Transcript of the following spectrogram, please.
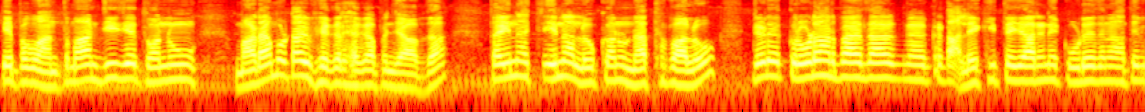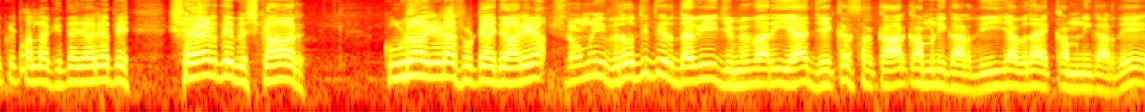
ਕਿ ਭਗਵੰਤ ਮਾਨ ਜੀ ਜੇ ਤੁਹਾਨੂੰ ਮਾੜਾ ਮੋਟਾ ਵੀ ਫਿਕਰ ਹੈਗਾ ਪੰਜਾਬ ਦਾ ਤਾਂ ਇਹਨਾਂ ਇਹਨਾਂ ਲੋਕਾਂ ਨੂੰ ਨੱਥ ਪਾ ਲਓ। ਜਿਹੜੇ ਕਰੋੜਾਂ ਰੁਪਏ ਦਾ ਅ, ਘਟਾਲੇ ਕੀਤੇ ਜਾ ਰਹੇ ਨੇ ਕੂੜੇ ਦੇ ਨਾਂ ਤੇ ਵੀ ਘਟਾਲਾ ਕੀਤਾ ਜਾ ਰਿਹਾ ਤੇ ਸ਼ਹਿਰ ਦੇ ਵਿਚਕਾਰ ਕੂੜਾ ਜਿਹੜਾ ਸੁੱਟਿਆ ਜਾ ਰਿਹਾ। ਸ਼੍ਰੋਮਣੀ ਵਿਰੋਧੀ ਧਿਰ ਦਾ ਵੀ ਜ਼ਿੰਮੇਵਾਰੀ ਆ। ਜੇਕਰ ਸਰਕਾਰ ਕੰਮ ਨਹੀਂ ਕਰਦੀ ਜਾਂ ਵਿਧਾਇਕ ਕੰਮ ਨਹੀਂ ਕਰਦੇ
